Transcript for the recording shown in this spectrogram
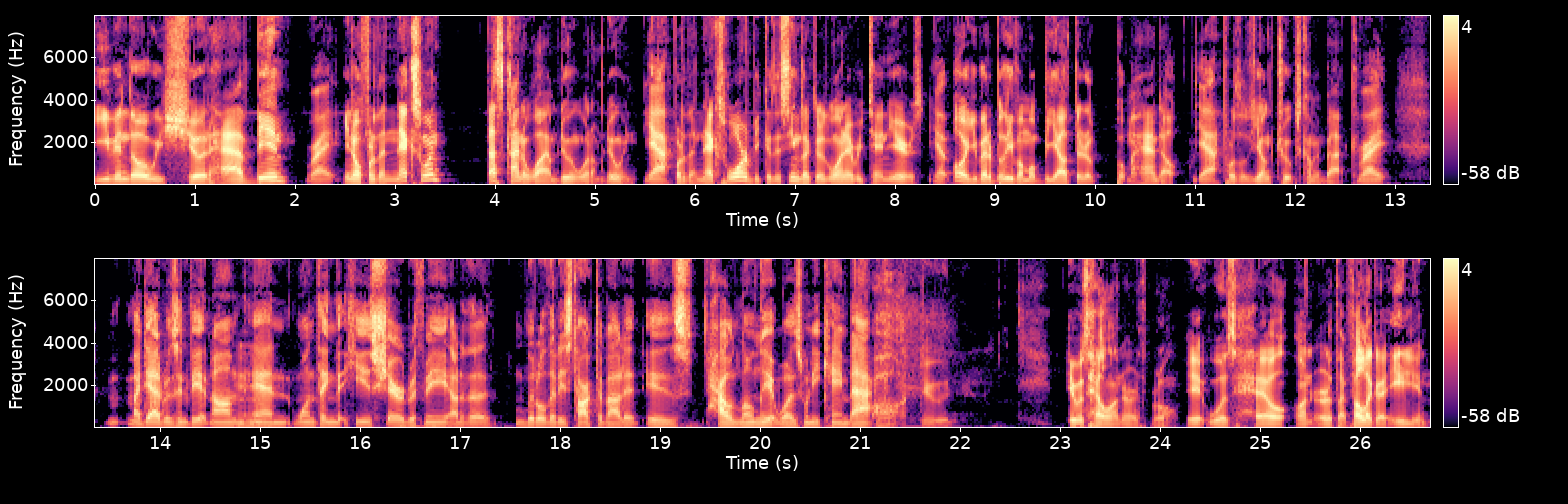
even though we should have been. Right. You know, for the next one, that's kind of why I'm doing what I'm doing. Yeah. For the next war, because it seems like there's one every 10 years. Yep. Oh, you better believe I'm going to be out there to put my hand out Yeah. for those young troops coming back. Right. My dad was in Vietnam, Mhm. and one thing that he's shared with me out of the little that he's talked about it is how lonely it was when he came back. Oh, dude. It was hell on earth, bro. It was hell on earth. I felt like an alien.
